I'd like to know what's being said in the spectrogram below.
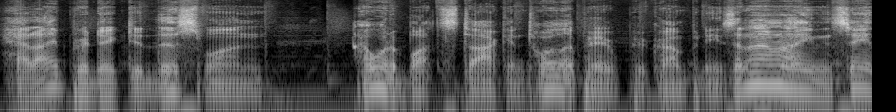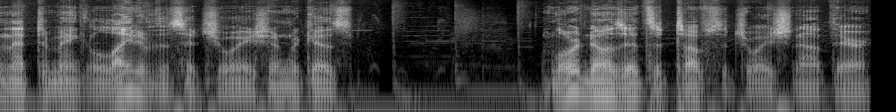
Had I predicted this one, I would have bought stock in toilet paper companies. And I'm not even saying that to make light of the situation because Lord knows it's a tough situation out there.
